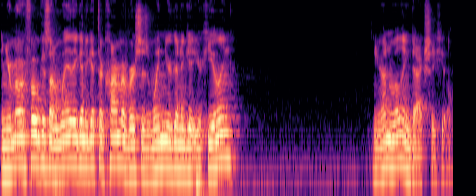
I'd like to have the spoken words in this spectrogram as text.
and you're more focused on when they're going to get their karma versus when you're going to get your healing, you're unwilling to actually heal.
